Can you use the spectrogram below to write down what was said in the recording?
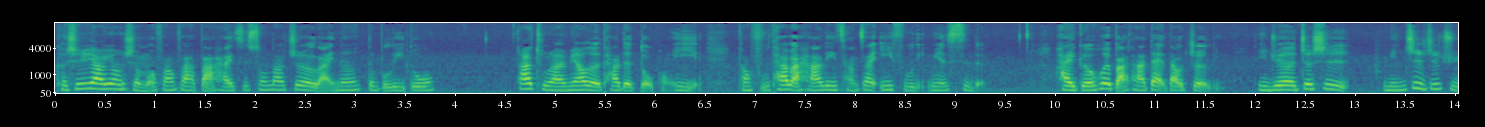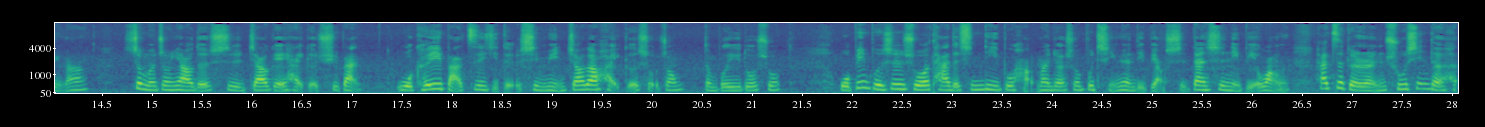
可是要用什么方法把孩子送到这儿来呢？”邓布利多，他突然瞄了他的斗篷一眼，仿佛他把哈利藏在衣服里面似的。海格会把他带到这里，你觉得这是明智之举吗？这么重要的事交给海格去办，我可以把自己的性命交到海格手中。”邓布利多说。我并不是说他的心地不好，曼教授不情愿地表示。但是你别忘了，他这个人粗心的很。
